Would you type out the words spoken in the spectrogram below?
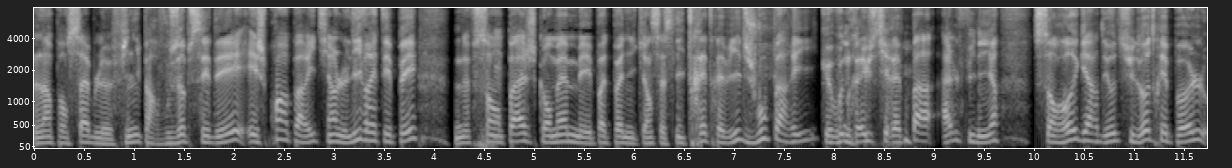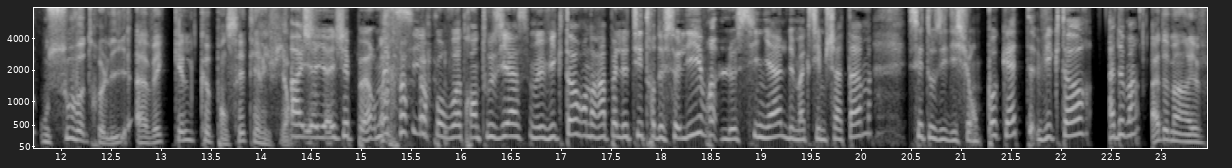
l'impensable finit par vous obséder. Et je prends un pari, tiens, le livre est épais, 900 pages quand même, mais pas de panique, hein, ça se lit très très vite. Je vous parie que vous ne réussirez pas à le finir sans regarder au-dessus de votre épaule ou sous votre lit avec quelques pensées terrifiantes. Aïe, aïe, aïe, j'ai peur. Merci pour votre enthousiasme, Victor. On rappelle le titre de ce livre, Le Signal de Maxime Chatham. C'est aux éditions Pocket. Victor, à demain. À demain, Eve.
